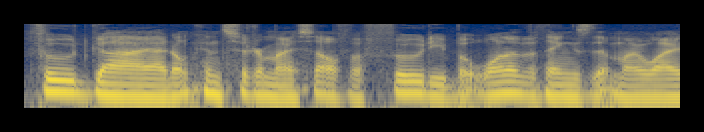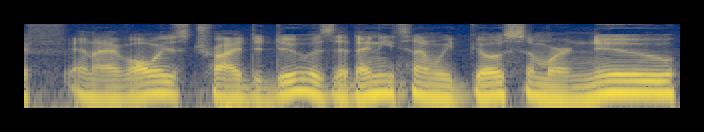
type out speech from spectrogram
food guy. I don't consider myself a foodie, but one of the things that my wife and I have always tried to do is that anytime we'd go somewhere new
